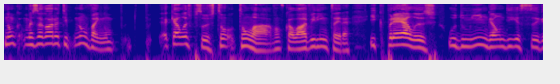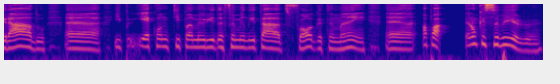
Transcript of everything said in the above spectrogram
Não, mas agora, tipo, não venham. Aquelas pessoas que estão lá, vão ficar lá a vida inteira e que para elas o domingo é um dia sagrado uh, e, e, é quando, tipo, a maioria da família está de folga também. Uh, opa, eu não quero saber.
